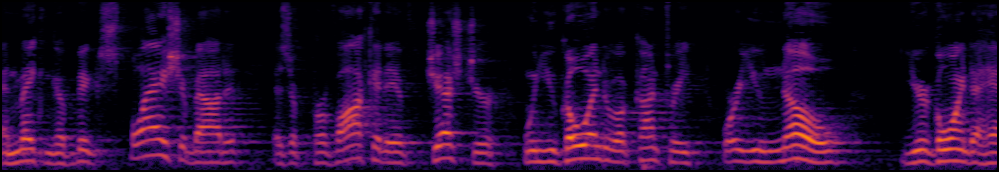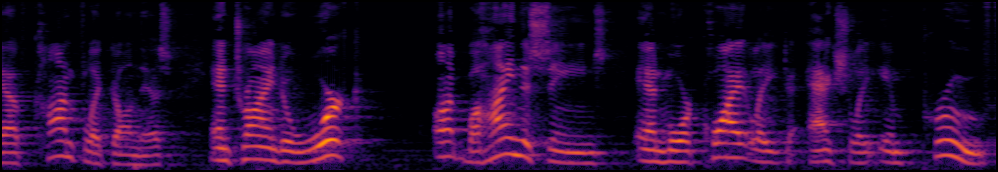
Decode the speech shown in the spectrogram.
and making a big splash about it as a provocative gesture when you go into a country where you know you're going to have conflict on this. and trying to work Uh, behind the scenes and more quietly to actually improve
